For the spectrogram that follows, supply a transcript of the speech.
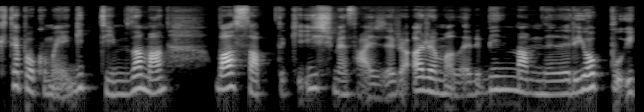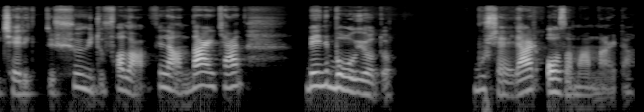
kitap okumaya gittiğim zaman WhatsApp'taki iş mesajları, aramaları, bilmem neleri, yok bu içerikti, şuydu falan filan derken beni boğuyordu bu şeyler o zamanlarda.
